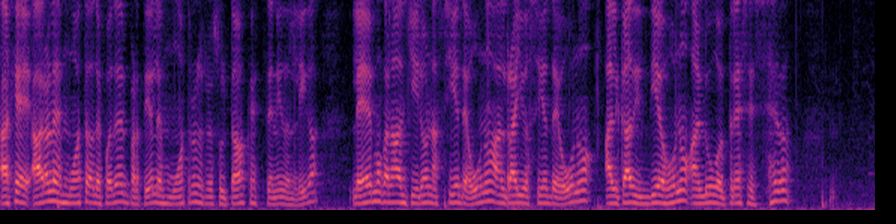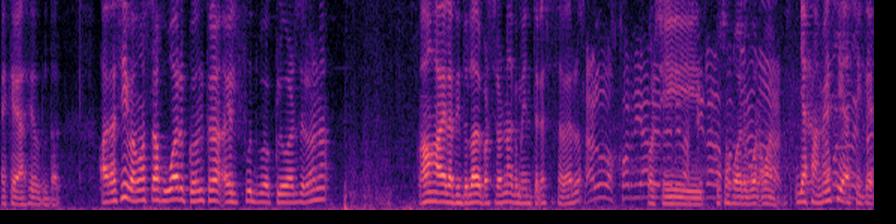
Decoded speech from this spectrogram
Ah, es que ahora les muestro, después del partido, les muestro los resultados que he tenido en Liga. Le hemos ganado al Girona 7-1, al Rayo 7-1, al Cádiz 10-1, al Lugo 13-0. Es que ha sido brutal. Ahora sí, vamos a jugar contra el Fútbol Club Barcelona. Vamos a ver la titular del Barcelona que me interesa saberlo. Por si puso jugadores buenos. Bueno, ya está Messi, así que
